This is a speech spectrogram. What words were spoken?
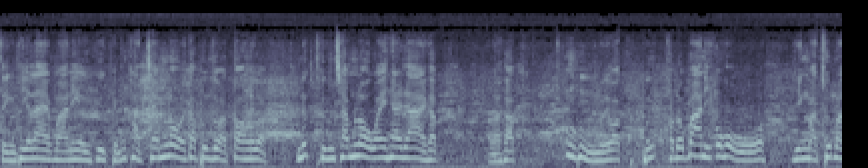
สิ่งที่แรกมานี่ก็คือเข็มขัดแชมป์โลกครับคุณสวัสดิ์ต้องเรียกว่านึกถึงแชมป์โลกไว้ให้ได้ครับเอาละครับอื้อหือ เรียกว่าคาโดบ้านี่โอ้โห ยิงหมัดชุดมา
